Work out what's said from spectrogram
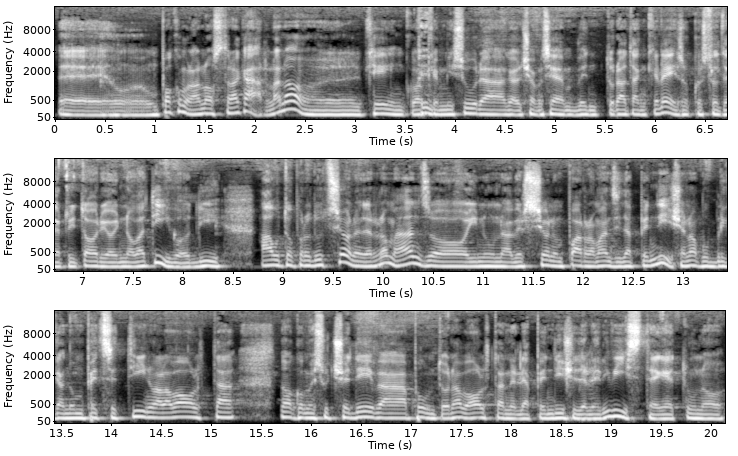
eh, un po' come la nostra Carla, no? eh, che in qualche sì. misura diciamo, si è avventurata anche lei su questo territorio innovativo di autoproduzione del romanzo in una versione un po' a romanzi d'appendice, no? pubblicando un pezzettino alla volta, no? come succedeva appunto una volta nelle appendici delle riviste che uno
